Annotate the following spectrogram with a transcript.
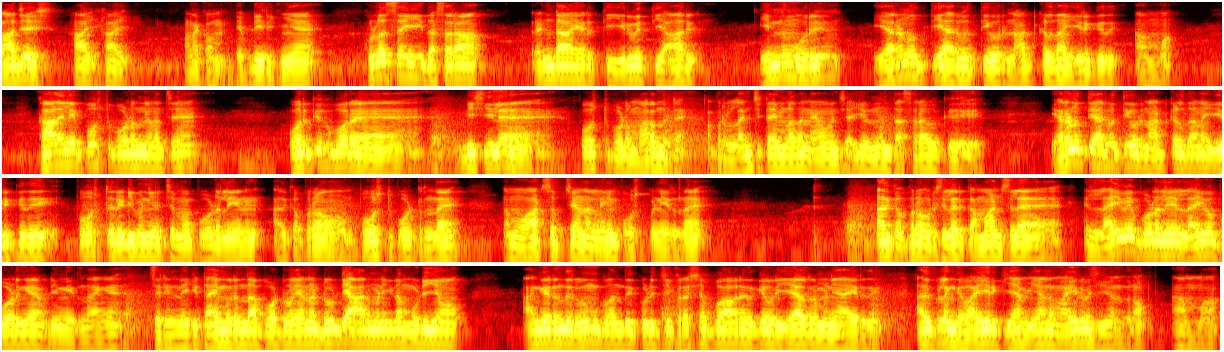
Rajesh hi hi வணக்கம். எப்படி இருக்கீங்க? குலசை தசரா ரெண்டாயிரத்தி இருபத்தி ஆறு. இன்னும் ஒரு இரநூத்தி அறுபத்தி ஒரு நாட்கள் தான் இருக்குது. ஆமாம் காலையிலே போஸ்ட் போடணும்னு நினச்சேன். ஒர்க்குக்கு போகிற பிஸியில் போஸ்ட் போட மறந்துட்டேன். அப்புறம் லஞ்ச் டைமில் தான் ஞாபகம் வந்துச்சு. ஐயோ இன்னும் தசராவுக்கு இரநூத்தி அறுபத்தி ஒரு நாட்கள் தானே இருக்குது. போஸ்ட்டு ரெடி பண்ணி வச்சோமா போடலேன்னு அதுக்கப்புறம் போஸ்ட் போட்டிருந்தேன். நம்ம வாட்ஸ்அப் சேனல்லையும் போஸ்ட் பண்ணியிருந்தேன். அதுக்கப்புறம் ஒரு சிலர் கமெண்ட்ஸில் லைவே போடலையே லைவை போடுங்க அப்படின்னு இருந்தாங்க. சரி இன்னைக்கு டைம் இருந்தால் போட்டுருவோம். ஏன்னா டியூட்டி ஆறு மணிக்கு தான் முடியும். அங்கேருந்து ரூமுக்கு வந்து குளித்து ஃப்ரெஷ்அப் ஆகிறதுக்கே ஒரு ஏழரை மணி ஆயிடுது அதுக்குள்ளே இங்கே வயிறுக்கு ஏன் வயிறு வச்சு வந்துடும் ஆமாம்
